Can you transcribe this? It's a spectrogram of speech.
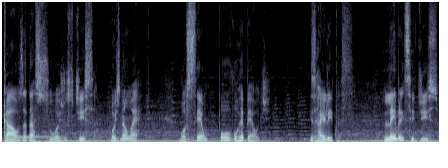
causa da sua justiça, pois não é. Você é um povo rebelde. Israelitas, lembrem-se disso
